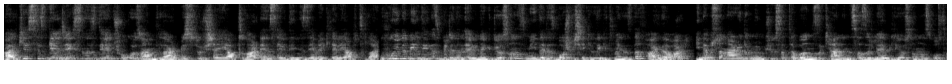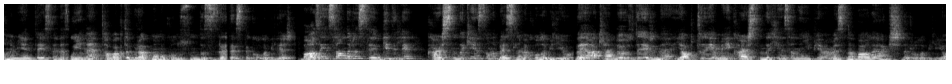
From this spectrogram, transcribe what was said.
Belki siz geleceksiniz diye çok özendiler, bir sürü şey yaptılar, en sevdiğiniz yemekleri yaptılar. Bu huyunu bildiğiniz birinin evine gidiyorsanız mideniz boş bir şekilde gitmenizde fayda var. Yine bu senaryoda mümkünse tabağınızı kendiniz hazırlayabiliyorsanız, o samimiyetteyseniz bu yine tabakta bırakmama konusunda size destek olabilir. Bazı insanların sevgi dili karşısındaki insanı beslemek olabiliyor. Veya kendi öz değerini yaptığı yemeği karşısındaki insanın yiyip yememesine bağlayan kişiler olabiliyor.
